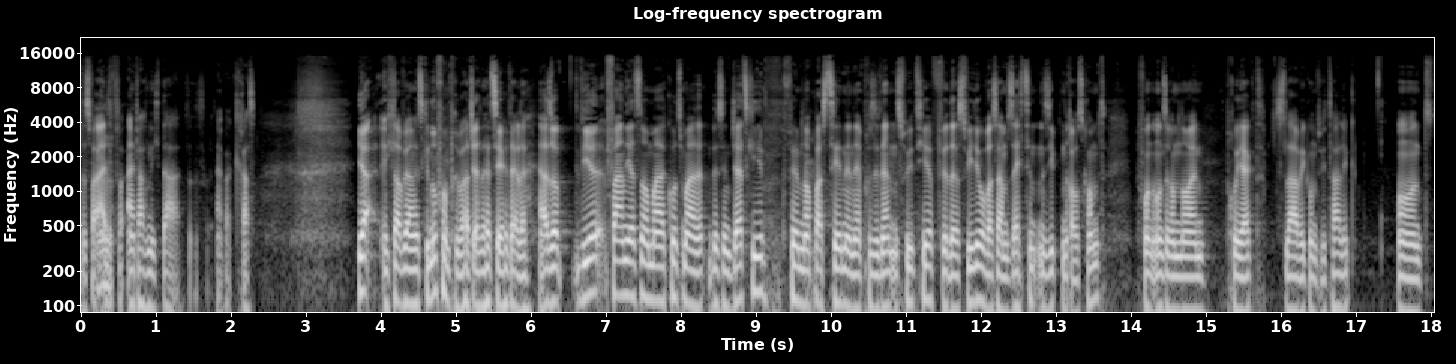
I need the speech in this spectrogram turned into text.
das war einfach, einfach nicht da. Das ist einfach krass. Ja, ich glaube, wir haben jetzt genug vom Privatjet erzählt, Alter. Also wir fahren jetzt noch mal kurz mal ein bisschen Jetski, filmen noch ein paar Szenen in der Präsidentensuite hier für das Video, was am 16.07. rauskommt von unserem neuen Projekt Slavik und Vitalik. Und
